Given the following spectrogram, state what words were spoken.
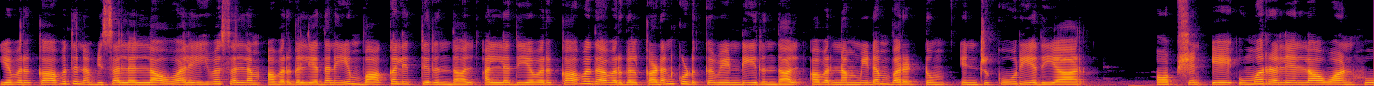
எவருக்காவது நபி சல்லல்லாஹ் அலைஹிவசல்லம் அவர்கள் எதனையும் வாக்களித்திருந்தால் அல்லது எவருக்காவது அவர்கள் கடன் கொடுக்க வேண்டியிருந்தால் அவர் நம்மிடம் வரட்டும் என்று கூறியது யார்? ஆப்ஷன் ஏ. உமர் ரலியல்லாஹு அன்ஹூ.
